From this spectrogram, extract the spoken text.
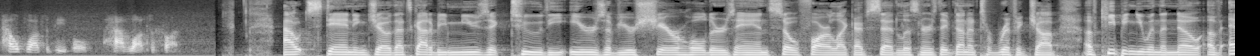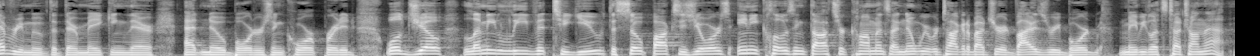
help lots of people, have lots of fun outstanding, Joe. That's got to be music to the ears of your shareholders. And so far, like I've said, listeners, they've done a terrific job of keeping you in the know of every move that they're making there at No Borders Incorporated. Well, Joe, let me leave it to you. The soapbox is yours. Any closing thoughts or comments? I know we were talking about your advisory board. Maybe let's touch on that.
